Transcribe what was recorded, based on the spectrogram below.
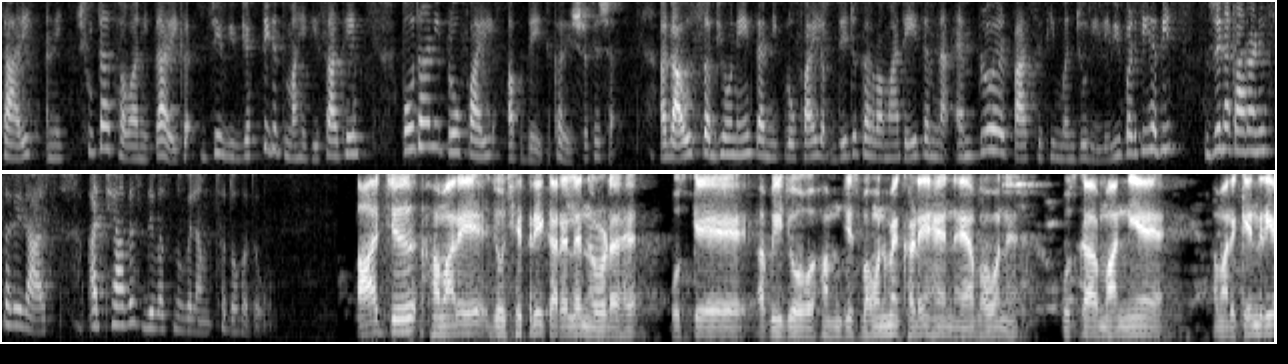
તારીખ અને છૂટા થવાની તારીખ જેવી વ્યક્તિગત માહિતી સાથે પોતાની પ્રોફાઇલ અપડેટ કરી શકે છે અગાઉ સભ્યોને તેમની પ્રોફાઇલ અપડેટ કરવા માટે તેમના એમ્પ્લોયર પાસેથી મંજૂરી લેવી પડતી હતી જેના કારણે સરેરાશ અઠ્યાવીસ દિવસનો વિલંબ થતો હતો आज हमारे जो क्षेत्रीय कार्यालय नरोड़ा है उसके अभी जो हम जिस भवन में खड़े हैं नया भवन है उसका माननीय हमारे केंद्रीय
